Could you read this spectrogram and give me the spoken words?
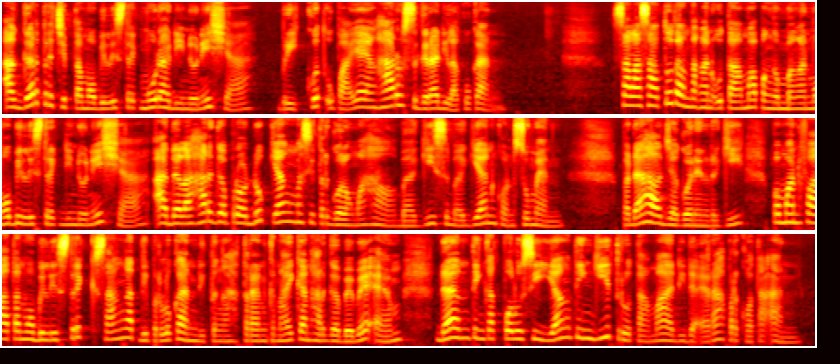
Agar tercipta mobil listrik murah di Indonesia, berikut upaya yang harus segera dilakukan. Salah satu tantangan utama pengembangan mobil listrik di Indonesia adalah harga produk yang masih tergolong mahal bagi sebagian konsumen. Padahal jagoan energi, pemanfaatan mobil listrik sangat diperlukan di tengah tren kenaikan harga BBM dan tingkat polusi yang tinggi terutama di daerah perkotaan.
